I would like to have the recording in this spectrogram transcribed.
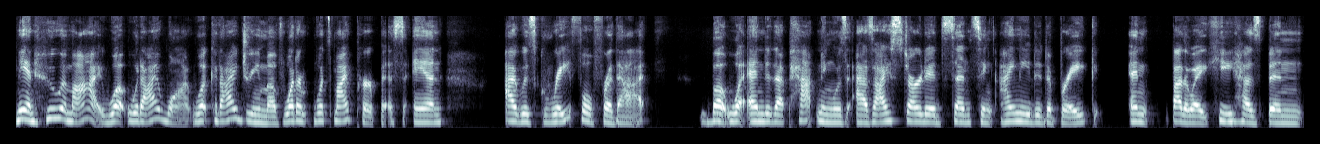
man, who am I? What would I want? What could I dream of? What are what's my purpose? And I was grateful for that. But what ended up happening was as I started sensing I needed a break, and by the way, he has been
